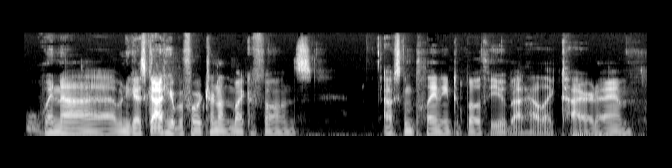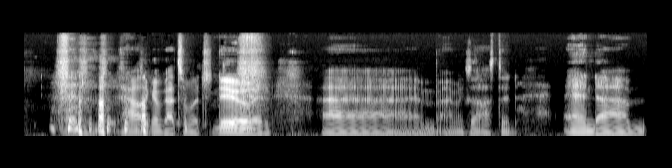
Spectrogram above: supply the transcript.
When uh when you guys got here before we turned on the microphones, I was complaining to both of you about how like tired I am, how like I've got so much to do, and uh, I'm, I'm exhausted, and um,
